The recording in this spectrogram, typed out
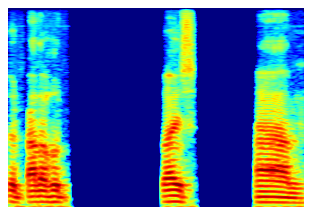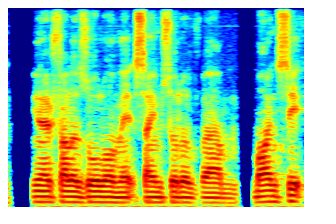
good brotherhood, I suppose. Um, you know, fellas all on that same sort of um, mindset.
